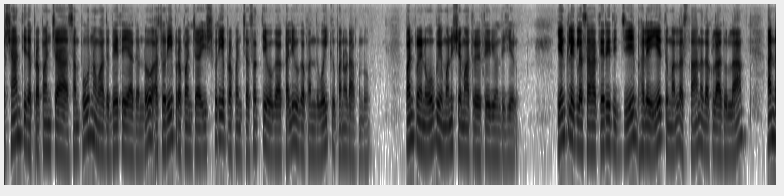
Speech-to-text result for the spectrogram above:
ಶಾಂತಿದ ಪ್ರಪಂಚ, ಸಂಪೂರ್ಣವಾದ ಬೇತೆಯಾದಂಡು, ಅಸುರಿ ಪ್ರಪಂಚ, ಈಶ್ವರೀಯ ಪ್ರಪಂಚ, ಸತ್ಯಯುಗ, ಕಲಿಯುಗ ಪಂದು ಒಯ್ಕು ಪನೋಡಾಪುಂಡು ಪನ್ಪುನೇನು ಒಬ್ಬ ಮನುಷ್ಯ ಮಾತ್ರ ತೆರಿಯೊಂದಿಜೇರು ಎಂಕ್ಲೆಗ್ಲ ಸಹ ತೆರೆದಿಜ್ಜಿ, ಭಲೆ ಏತ್ ಮಲ್ಲ ಸ್ಥಾನದ ಕುಲಾದುಲ್ಲ ಅಂಡ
